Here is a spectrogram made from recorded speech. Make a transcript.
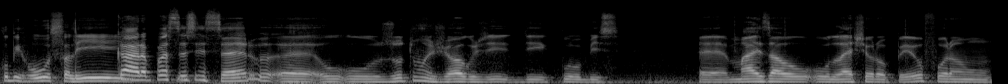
clube russo ali. Cara, pra ser sincero, é, os últimos jogos de, de clubes é, mais ao leste europeu foram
